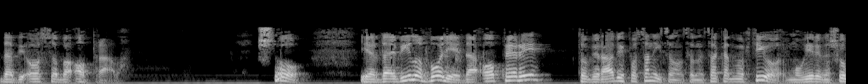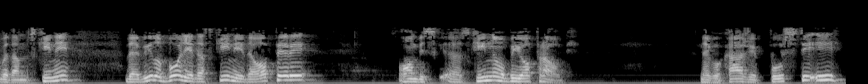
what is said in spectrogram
da bi osoba oprala. Što? Jer da je bilo bolje da operi, to bi radio poslanik sallam Sad kad mu je htio mu na šube da mu skine, da je bilo bolje da skine i da operi, on bi skinuo bi i oprao bi. Nego kaže pusti i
